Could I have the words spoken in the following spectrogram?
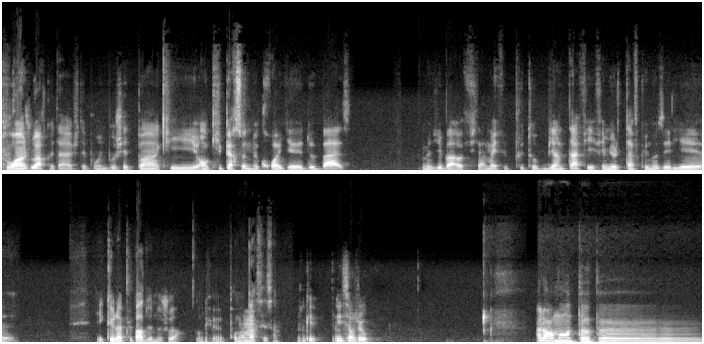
pour un joueur que tu as acheté pour une bouchée de pain, qui, en qui personne ne croyait de base, je me dis, bah, finalement, il fait plutôt bien le taf et il fait mieux le taf que nos ailiers euh, et que la plupart de nos joueurs. Donc, pour ma part, c'est ça. Ok. Et Sergio? Alors moi en top, euh,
